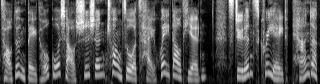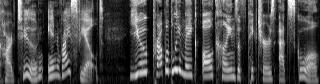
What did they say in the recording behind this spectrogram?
草顿北投国小师生创作彩绘稻田。Students create panda cartoon in rice field. You probably make all kinds of pictures at school.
